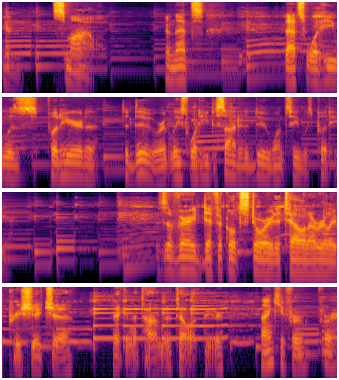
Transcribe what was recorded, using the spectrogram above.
and smile, and that's that's what he was put here to to do, or at least what he decided to do once he was put here. Is a very difficult story to tell, and I really appreciate you taking the time to tell it, Peter. Thank you for for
